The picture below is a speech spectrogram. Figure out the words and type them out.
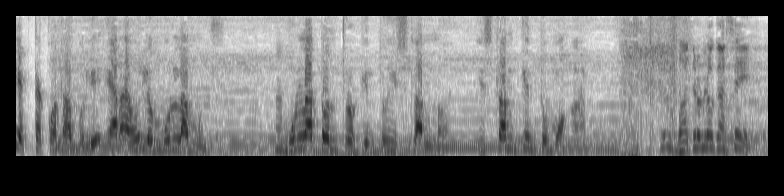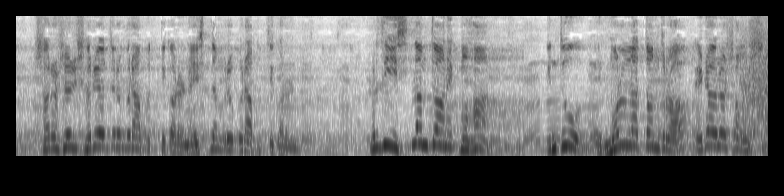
একটা কথা বলি এরা হইল মোল্লা মুন্সি। মোল্লাতন্ত্র কিন্তু ইসলাম নয় ইসলাম কিন্তু মহান। ভদ্রলোক আছে সরাসরি শরীয়তের উপর আপত্তি করে না ইসলামের উপর আপত্তি করেন বলছি ইসলাম তো অনেক মহান কিন্তু এই মোল্লাতন্ত্র এটা হলো সমস্যা।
